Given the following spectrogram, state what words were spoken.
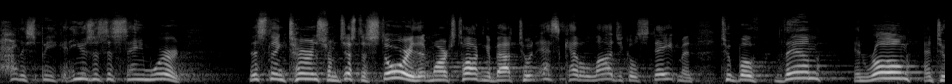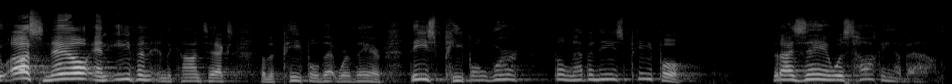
hardly speak. And he uses the same word. This thing turns from just a story that Mark's talking about to an eschatological statement to both them in Rome and to us now, and even in the context of the people that were there. These people were the Lebanese people that Isaiah was talking about.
